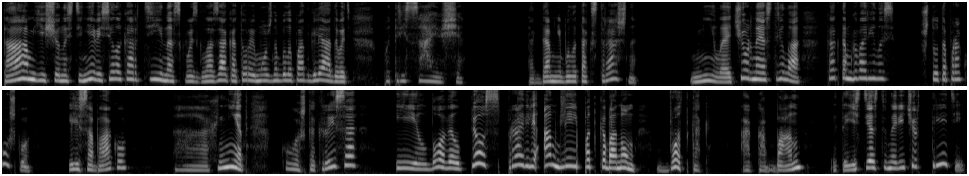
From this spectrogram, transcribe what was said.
Там еще на стене висела картина, сквозь глаза которой можно было подглядывать. Потрясающе!» Тогда мне было так страшно. Милая черная стрела, как там говорилось? Что-то про кошку? Или собаку? Ах, нет, кошка-крыса и ловил пес правили Англией под кабаном. Вот как! А кабан — это, естественно, Ричард Третий.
